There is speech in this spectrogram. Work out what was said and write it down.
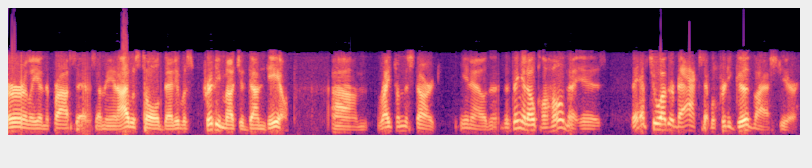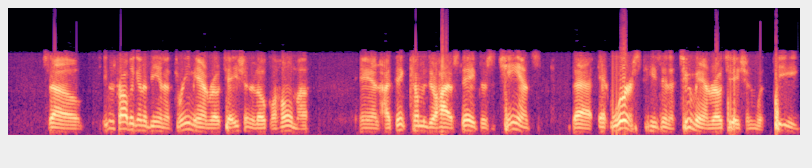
early in the process. I mean, I was told that it was pretty much a done deal um, right from the start. You know, the the thing in Oklahoma is they have two other backs that were pretty good last year. So he was probably going to be in a three man rotation at Oklahoma. And I think coming to Ohio State, there's a chance that at worst he's in a two man rotation with Teague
